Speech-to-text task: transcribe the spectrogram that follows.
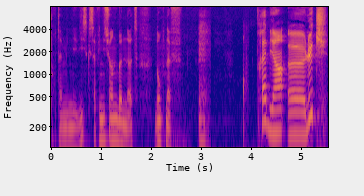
pour terminer le disque. Ça finit sur une bonne note. Donc 9. Très bien. Euh, Luc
